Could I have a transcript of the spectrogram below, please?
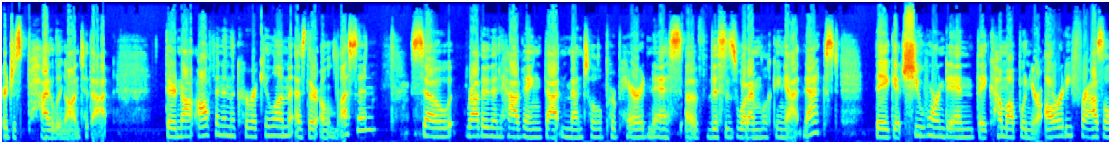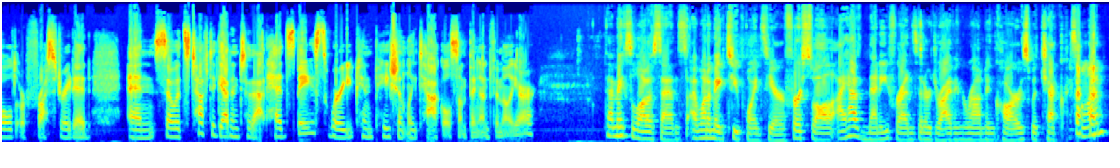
are just piling onto that. They're not often in the curriculum as their own lesson. So rather than having that mental preparedness of this is what I'm looking at next, they get shoehorned in, they come up when you're already frazzled or frustrated. And so it's tough to get into that headspace where you can patiently tackle something unfamiliar. That makes a lot of sense. I want to make two points here. First of all, I have many friends that are driving around in cars with checkers on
